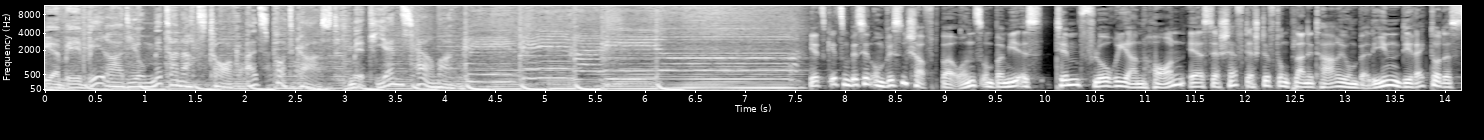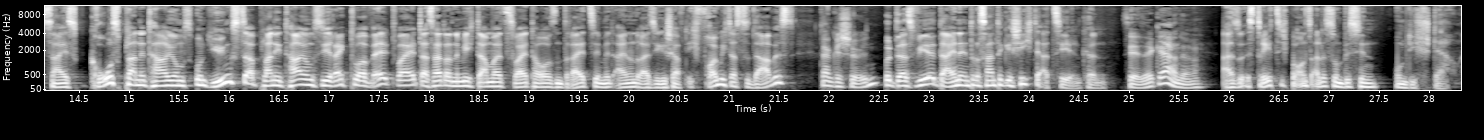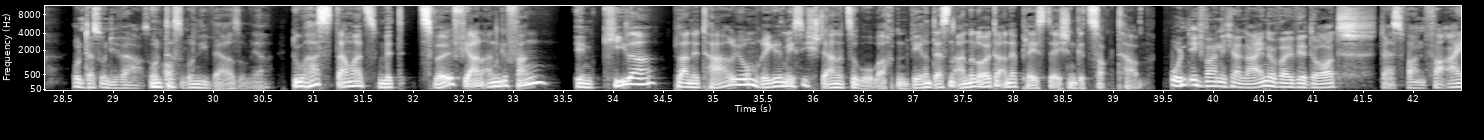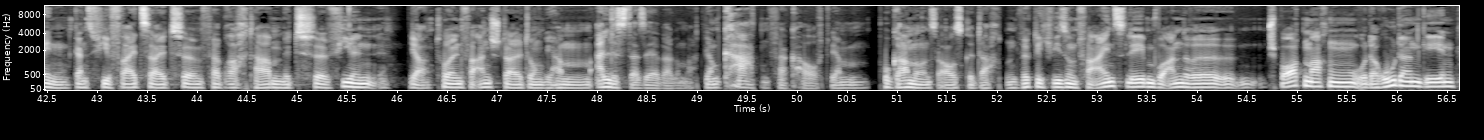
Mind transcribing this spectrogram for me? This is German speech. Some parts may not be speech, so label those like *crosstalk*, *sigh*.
Der BB Radio Mitternachtstalk als Podcast mit Jens Hermann. Jetzt geht's ein bisschen um Wissenschaft bei uns und bei mir ist Tim Florian Horn. Er ist der Chef der Stiftung Planetarium Berlin, Direktor des Zeiss Großplanetariums und jüngster Planetariumsdirektor weltweit. Das hat er nämlich damals 2013 mit 31 geschafft. Ich freue mich, dass du da bist. Dankeschön. Und dass wir deine interessante Geschichte erzählen können. Sehr, sehr gerne. Also es dreht sich bei uns alles so ein bisschen um die Sterne. Und das Universum. Und das Universum, ja. Du hast damals mit zwölf Jahren angefangen, im Kieler Planetarium regelmäßig Sterne zu beobachten, währenddessen andere Leute an der Playstation gezockt haben. Und ich war nicht alleine, weil wir dort, das war ein Verein, ganz viel Freizeit äh, verbracht haben mit äh, vielen ja, tollen Veranstaltungen. Wir haben alles da selber gemacht. Wir haben Karten verkauft, wir haben Programme uns ausgedacht und wirklich wie so ein Vereinsleben, wo andere äh, Sport machen oder rudern gehen,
